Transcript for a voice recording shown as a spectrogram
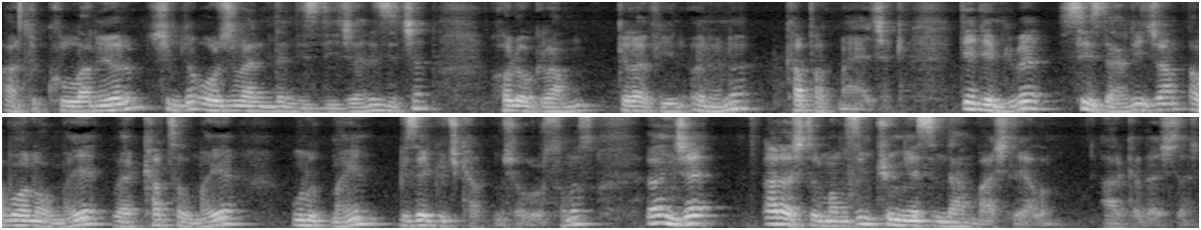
Artık kullanıyorum. Şimdi orijinalinden izleyeceğiniz için hologram grafiğin önünü kapatmayacak. Dediğim gibi sizden ricam abone olmayı ve katılmayı unutmayın. Bize güç katmış olursunuz. Önce araştırmamızın künyesinden başlayalım arkadaşlar.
